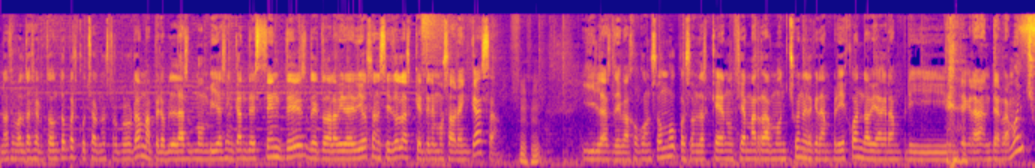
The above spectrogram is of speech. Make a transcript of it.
no hace falta ser tonto para escuchar nuestro programa, pero las bombillas incandescentes de toda la vida de Dios han sido las que tenemos ahora en casa. Y las de bajo consumo, pues son las que anunciaba Ramoncho en el Gran Prix cuando había Gran Prix de, Gran, de Ramoncho.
